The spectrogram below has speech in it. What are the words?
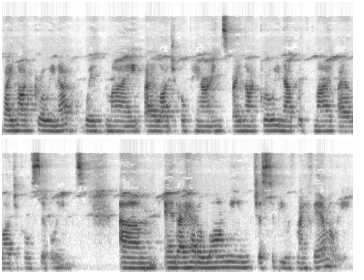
by not growing up with my biological parents, by not growing up with my biological siblings. Um, and I had a longing just to be with my family.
